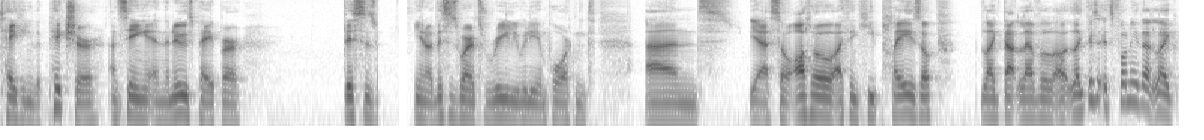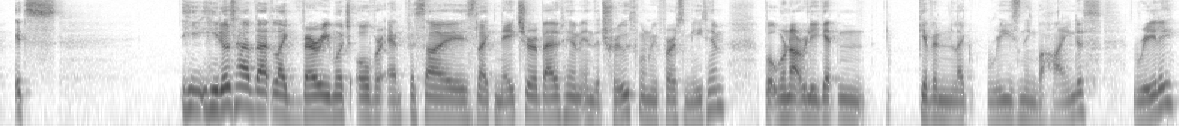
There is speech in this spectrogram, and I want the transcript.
taking the picture and seeing it in the newspaper. This is, you know, this is where it's really, really important. And yeah, so Otto, I think he plays up like that level. like this, it's funny that like it's he he does have that like very much overemphasized like nature about him in the truth when we first meet him, but we're not really getting given like reasoning behind it, really.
